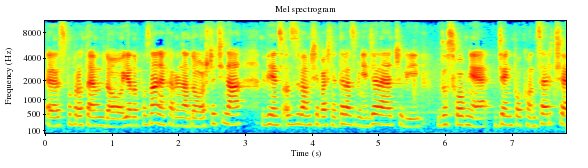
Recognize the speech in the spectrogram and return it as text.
e, z powrotem do ja do Poznania, Karolina do Szczecina, więc odzywam się właśnie teraz w niedzielę, czyli dosłownie dzień po koncercie.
